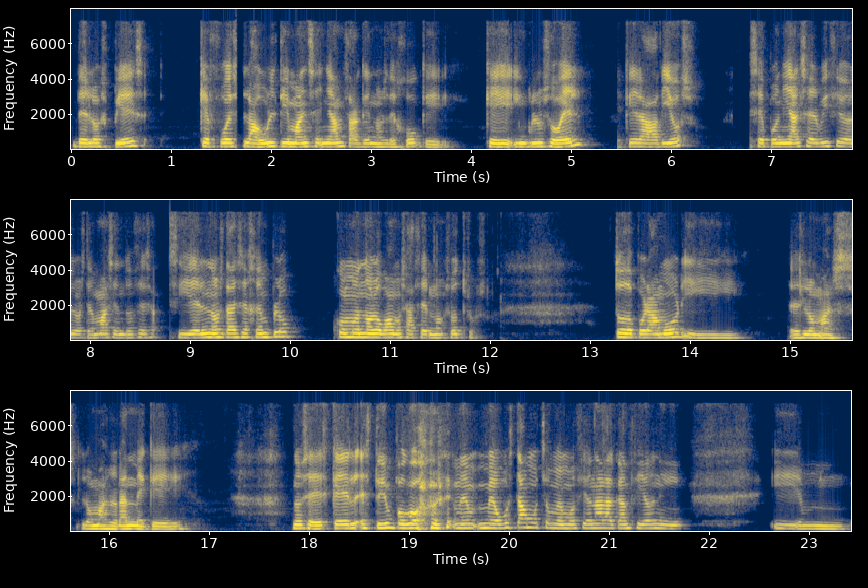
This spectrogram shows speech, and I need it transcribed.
los pies, que fue la última enseñanza que nos dejó, que incluso él, que era Dios, se ponía al servicio de los demás. Entonces, si él nos da ese ejemplo, ¿cómo no lo vamos a hacer nosotros? Todo por amor y es lo más, lo más grande que... No sé, es que estoy un poco... me, me gusta mucho, me emociona la canción y... y mm,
